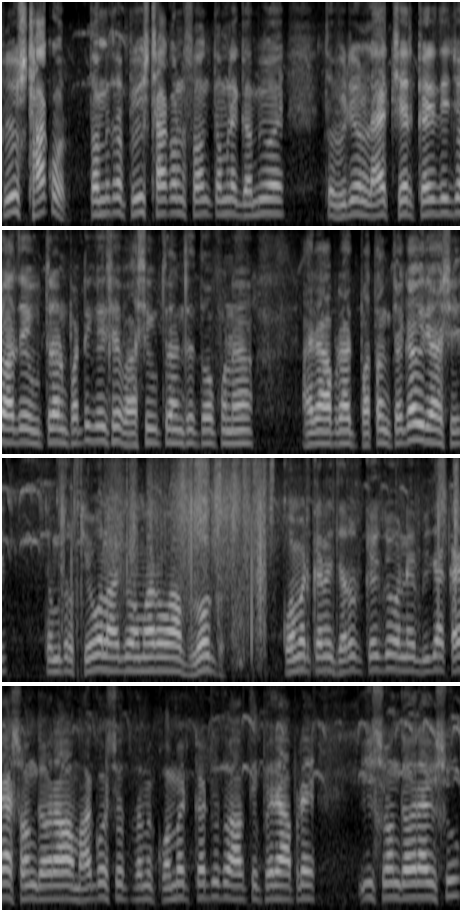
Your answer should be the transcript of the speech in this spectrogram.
પિયુષ ઠાકોર. તો મિત્રો પિયુષ ઠાકોરનું સોંગ તમને ગમ્યું હોય તો વિડીયોને લાઈક શેર કરી દેજો. આજે ઉત્તરાયણ પટી ગઈ છે વાસી ઉત્તરાયણ છે તો પણ આજે આપણે આજ પતંગ ચગાવી રહ્યા છીએ. તો મિત્રો, કેવો લાગ્યો અમારો આ વ્લોગ કોમેન્ટ કરીને જરૂર કહેજો અને બીજા કયા સોંગ ગવરાવવા માગો છો તો તમે કોમેન્ટ કરજો. તો આવતી ફેરે આપણે એ સોંગ ગવરાવીશું.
